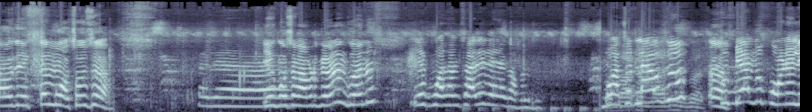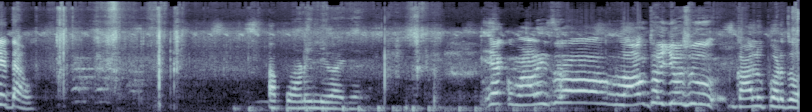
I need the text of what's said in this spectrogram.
આવો તો એક જ મોસો છે. એક મોસમ આપણે બેવાનું જોવાનું એક મોસમ સારી રહે કપડ. મોસમ લાવું છું તું બે નું પોણે લેતા આવ. આ પાણી લેવા જાય એક માળી તો લાવ થઈ ગયો છું ગાલ ઉપર તો.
